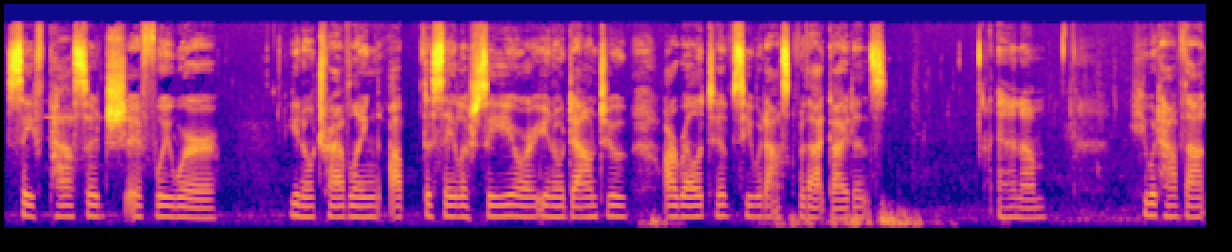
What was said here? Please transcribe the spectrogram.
safe passage if we were, you know, traveling up the Salish Sea or, you know, down to our relatives. He would ask for that guidance. And um, he would have that,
